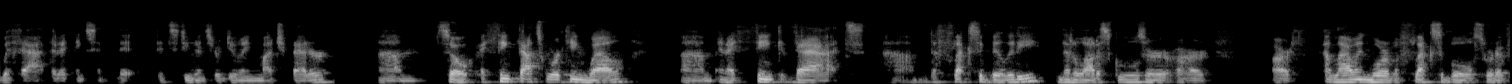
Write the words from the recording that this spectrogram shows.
with that that I think that that students are doing much better. Um, so I think that's working well. Um, and I think that um, the flexibility that a lot of schools are, are, are allowing more of a flexible sort of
